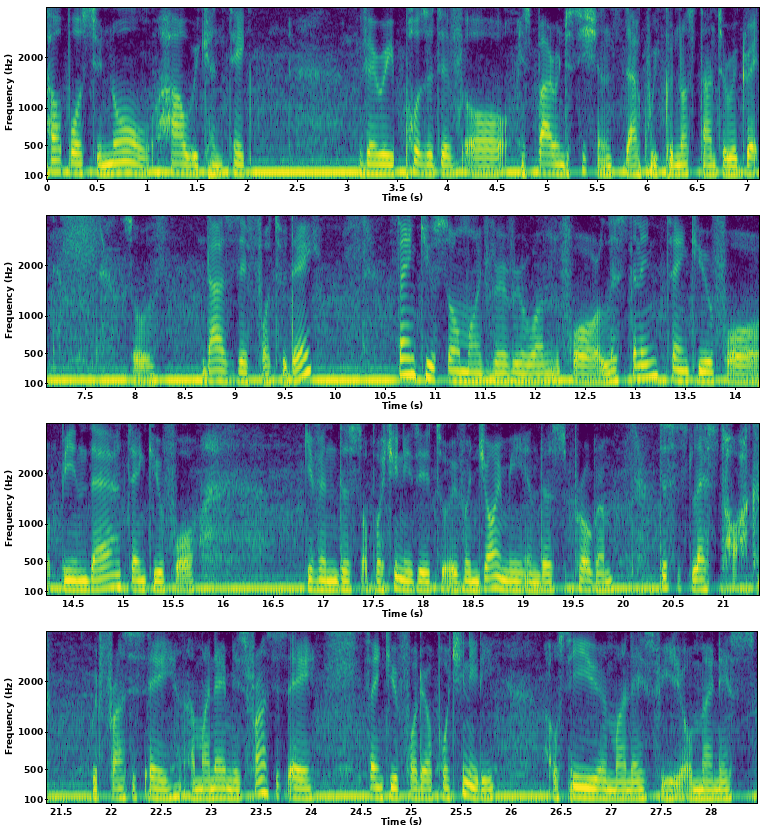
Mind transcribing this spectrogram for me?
help us to know how we can take very positive or inspiring decisions that we could not stand to regret. So that's it for today. Thank you so much everyone for listening. Thank you for being there. Thank you for giving this opportunity to even join me in this program. This is let's talk with francis a. And my name is francis a. Thank you for the opportunity. I'll see you in my next video. My next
